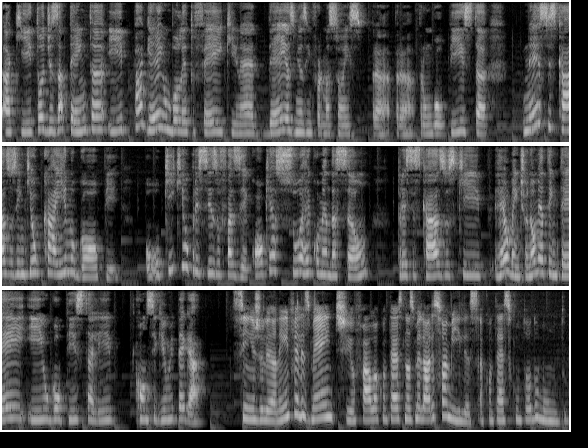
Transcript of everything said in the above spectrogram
aqui tô desatenta e paguei um boleto fake, né? Dei as minhas informações para um golpista. Nesses casos em que eu caí no golpe, o, o que, que eu preciso fazer? Qual que é a sua recomendação para esses casos que realmente eu não me atentei e o golpista ali conseguiu me pegar? Sim, Juliana. Infelizmente, eu falo, acontece nas melhores famílias, acontece com todo mundo.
